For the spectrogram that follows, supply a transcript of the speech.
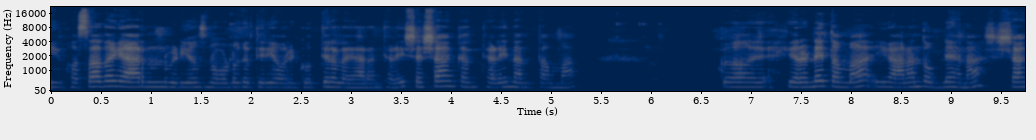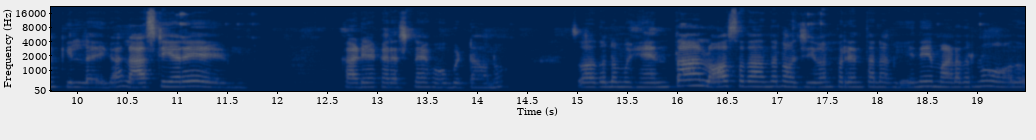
ಈಗ ಹೊಸದಾಗಿ ಯಾರು ನನ್ನ ವಿಡಿಯೋಸ್ ನೋಡ್ಲಿಕತ್ತೀರಿ ಅವ್ರಿಗೆ ಗೊತ್ತಿರಲ್ಲ ಯಾರು ಅಂಥೇಳಿ ಶಶಾಂಕ್ ಅಂಥೇಳಿ ನನ್ನ ತಮ್ಮ. ಎರಡನೇ ತಮ್ಮ. ಈಗ ಆನಂದ್ ಒಬ್ಬನೇ ಅನ ಶಶಾಂಕ್ ಇಲ್ಲ ಈಗ. ಲಾಸ್ಟ್ ಇಯರೇ ಕಾಡಿಯಾಕ ಅರೆಸ್ಟ್ನಾಗ ಹೋಗ್ಬಿಟ್ಟ ಅವನು. ಸೊ ಅದು ನಮಗೆ ಎಂಥ ಲಾಸ್ ಅದ ಅಂದ್ರೆ ನಾವು ಜೀವನ ಪರ್ಯಂತ ನಾವು ಏನೇ ಮಾಡಿದ್ರೂ ಅದು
